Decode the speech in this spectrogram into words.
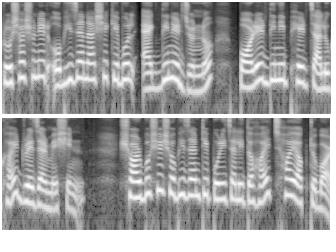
প্রশাসনের অভিযান আসে কেবল একদিনের জন্য, পরের দিনই ফের চালু হয় ড্রেজার মেশিন। সর্বশেষ অভিযানটি পরিচালিত হয় ছয় অক্টোবর।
